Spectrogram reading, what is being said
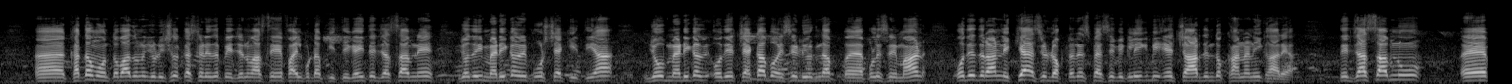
ਖਤਮ ਹੋਣ ਤੋਂ ਬਾਅਦ ਉਹਨੂੰ ਜੁਡੀਸ਼ੀਅਲ ਕਸਟਡੀ ਦੇ ਭੇਜਣ ਵਾਸਤੇ ਫਾਈਲ ਪੁੱਟ ਅਪ ਕੀਤੀ ਗਈ ਤੇ ਜੱਜ ਸਾਹਿਬ ਨੇ ਜੋ ਉਹਦੀ ਮੈਡੀਕਲ ਰਿਪੋਰਟਸ ਚੈੱਕ ਕੀਤੀਆਂ, ਜੋ ਮੈਡੀਕਲ ਉਹਦੇ ਚੈੱਕਅਪ ਹੋਏ ਸੀ ਡਿਊਰਿੰਗ ਦਾ ਪੁਲਿਸ ਰਿਮਾਂਡ, ਉਹਦੇ ਦੌਰਾਨ ਲਿਖਿਆ ਸੀ ਡਾਕਟਰ ਨੇ ਸਪੈਸੀਫਿਕਲੀ ਵੀ ਇਹ 4 ਦਿਨ ਤੋਂ ਖਾਣਾ ਨਹੀਂ ਖਾ ਰਿਹਾ। ਤੇ ਜੱਜ ਸਾਹਿਬ ਨੂੰ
